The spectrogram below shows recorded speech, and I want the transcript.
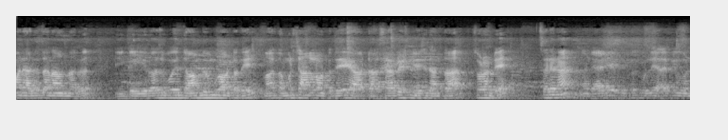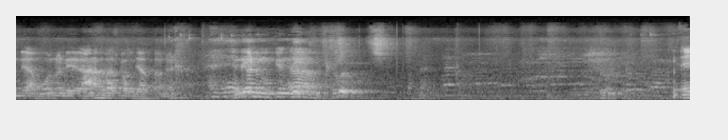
మరి అడుగుతానే ఉన్నారు ఇంకా ఈ రోజు పోయి దామ్ దుమ్గా ఉంటుంది. మా తమ్ముడు ఛానల్లో ఉంటుంది. అట్లా సెలబ్రేషన్ చేసేదంతా. చూడండి. సరేనా? మా డాడీ ఎప్పుడు ఫుల్ హ్యాపీగా ఉండి ఆ మూడు నుండి ఆనంద బాష్పాలు చేస్తా ఉన్నాడు. ఎందుకంటే ముఖ్యంగా ఏ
